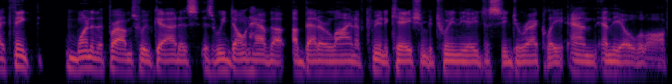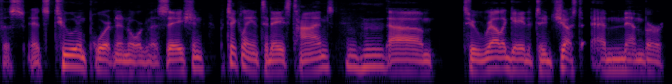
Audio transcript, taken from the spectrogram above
I think one of the problems we've got is is we don't have a, a better line of communication between the agency directly and and the Oval Office. It's too important an organization, particularly in today's times, Mhm. um, to relegate it to just a member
